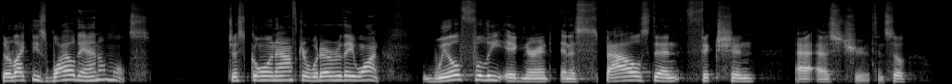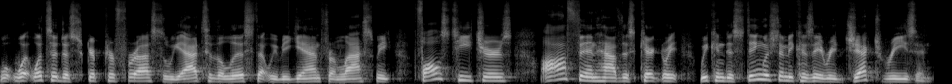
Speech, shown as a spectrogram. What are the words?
They're like these wild animals, just going after whatever they want, willfully ignorant and espouse then fiction as truth. And so, what's a descriptor for us? we add to the list that we began from last week. False teachers often have this character. We can distinguish them because they reject reason.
